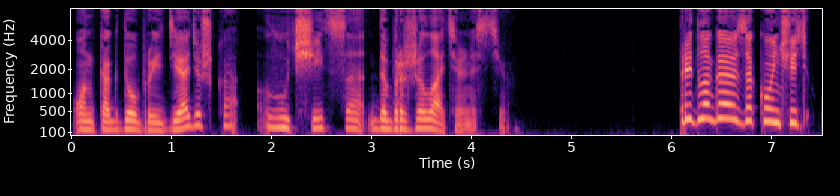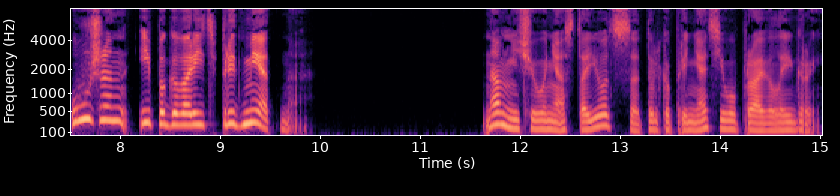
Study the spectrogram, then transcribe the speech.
он, как добрый дядюшка, лучится доброжелательностью. Предлагаю закончить ужин и поговорить предметно. Нам ничего не остается, только принять его правила игры.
